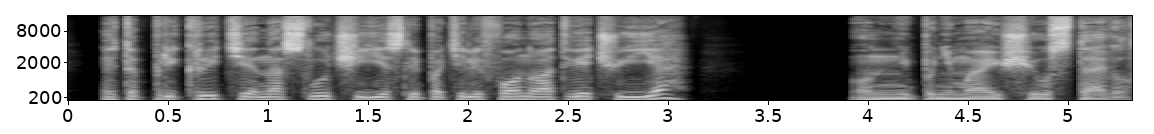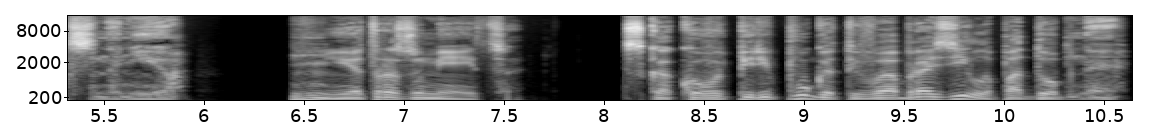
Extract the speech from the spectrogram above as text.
— это прикрытие на случай, если по телефону отвечу я?» Он непонимающе уставился на нее. «Нет, разумеется. С какого перепуга ты вообразила подобное?»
